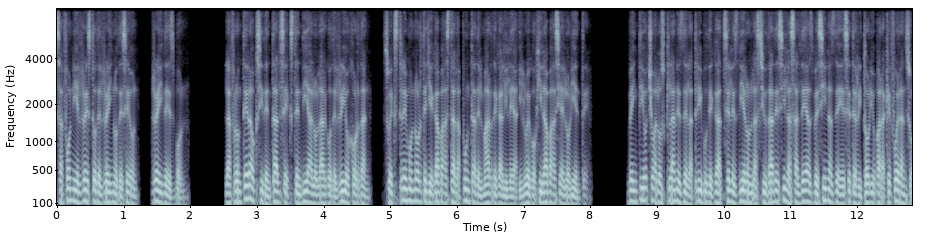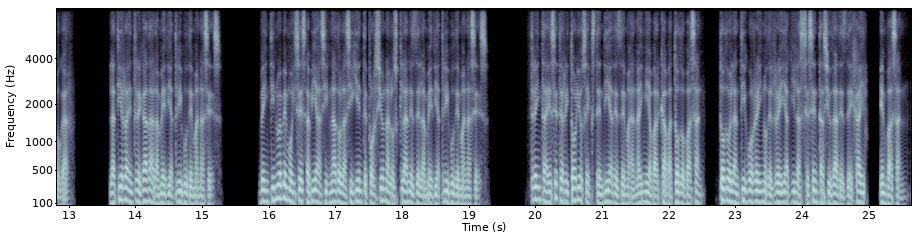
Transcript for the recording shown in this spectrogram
Safón y el resto del reino de Seón, rey de Esbón. La frontera occidental se extendía a lo largo del río Jordán, su extremo norte llegaba hasta la punta del mar de Galilea y luego giraba hacia el oriente. 28 A los clanes de la tribu de Gad se les dieron las ciudades y las aldeas vecinas de ese territorio para que fueran su hogar. La tierra entregada a la media tribu de Manasés. 29 Moisés había asignado la siguiente porción a los clanes de la media tribu de Manasés. 30 Ese territorio se extendía desde Maanaim y abarcaba todo Basán, todo el antiguo reino del rey y las 60 ciudades de Jair, en Basán.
